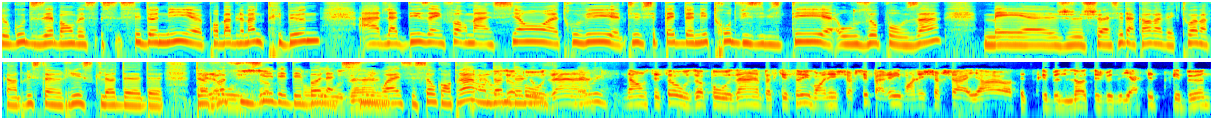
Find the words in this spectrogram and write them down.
Legault disait bon, ben, c'est donner probablement une tribune à de la désinformation, à trouver, c'est peut-être donner trop de visibilité aux opposants, mais je, je suis assez d'accord avec toi, Marc-André, c'est un risque là de, de, de refuser des débats là-dessus. Ouais, c'est ça. Au contraire, ben, on donne de l'eau. Non, c'est ça aux opposants, parce que sinon ils vont aller chercher pareil, ils vont aller chercher ailleurs cette tribune-là. Tu sais, je veux dire, il y a assez de tribunes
